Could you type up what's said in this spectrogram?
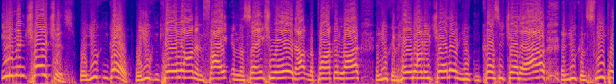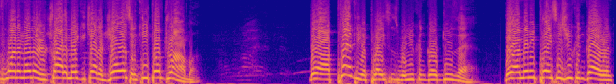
even churches where you can go, where you can carry on and fight in the sanctuary and out in the parking lot, and you can hate on each other, and you can cuss each other out, and you can sleep with one another and try to make each other jealous and keep up drama. There are plenty of places where you can go do that. There are many places you can go and,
